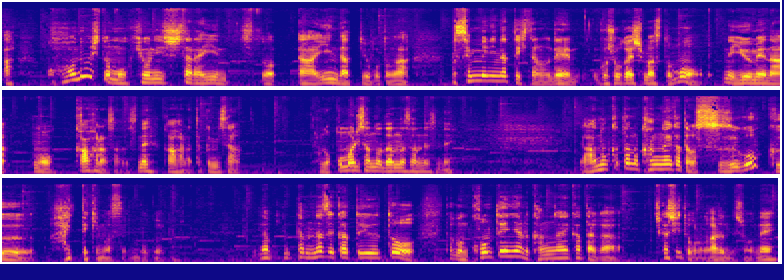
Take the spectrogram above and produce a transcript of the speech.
あこの人目標にしたらいい人あいいんだっていうことが鮮明になってきたのでご紹介しますともうね有名なもう川原さんですね。川原拓実さん。あのこんまりさんの旦那さんですね。あの方の考え方はすごく入ってきます僕。な多分なぜかというと多分根底にある考え方が近しいところがあるんでしょうね。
